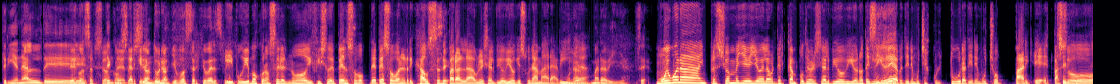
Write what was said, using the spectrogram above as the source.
trienal de, De Concepción, de- de Concepción, arquitectura. y Nos llevó Sergio Beresfeld. Y pudimos conocer el nuevo edificio de peso, de peso von Rickhausen Sí. para la Universidad del Bio, Bio, que es una maravilla. Una maravilla. sí. Muy buena impresión me llevé yo de la- del campus de la Universidad del Bio, Bio. No tenía Sí. idea, pero tiene mucha escultura, tiene mucho parque, eh, espacio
